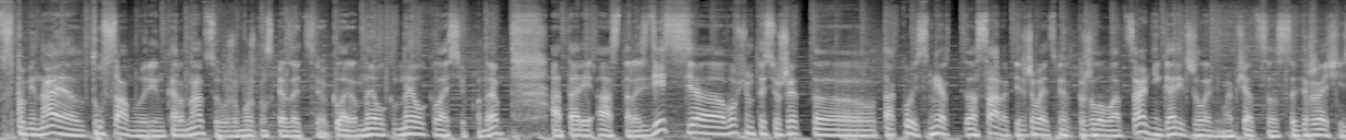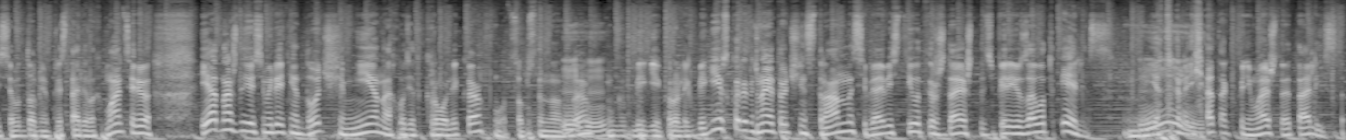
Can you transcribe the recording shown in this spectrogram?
Вспоминая ту самую реинкарнацию, уже можно сказать, нео, неоклассику, да, Атари Астера. Здесь, э, в общем-то, сюжет такой. Смерть, Сара переживает смерть пожилого отца, не горит желанием общаться с содержащейся в доме престарелых матерью. И однажды ее семилетняя дочь Мия находит кролика, вот, собственно, mm-hmm. да, «Беги, кролик, беги». И вскоре начинает очень странно себя вести, утверждая, что теперь ее зовут Элис. Mm-hmm. Я, я так понимаю, что это Алиса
